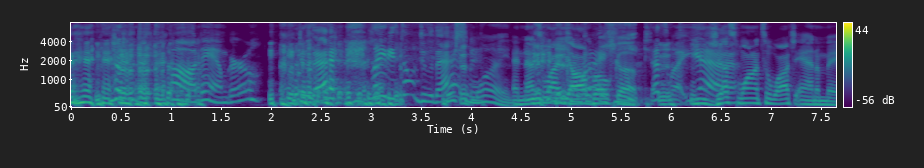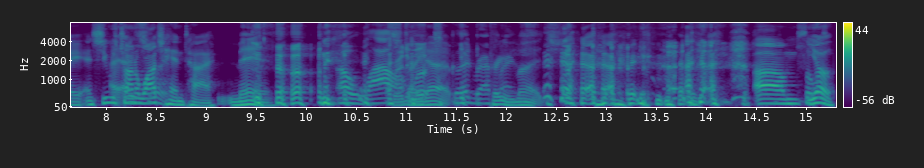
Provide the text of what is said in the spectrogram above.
oh damn, girl, don't do that. Ladies, don't do that. Here's some wine. and that's why y'all broke up. That's why, You yeah. just wanted to watch anime, and she was I- trying to watch swear. hentai. Man, oh wow, Pretty straight much. up. Good Pretty much. Pretty much. Um, so Yo,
